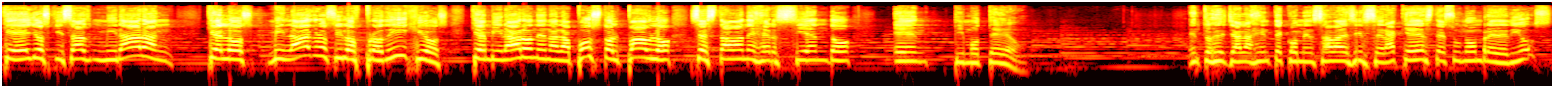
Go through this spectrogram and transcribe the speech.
que ellos quizás miraran que los milagros y los prodigios que miraron en el apóstol Pablo se estaban ejerciendo en Timoteo. Entonces ya la gente comenzaba a decir, ¿será que este es un hombre de Dios?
